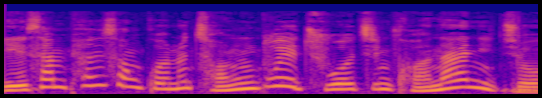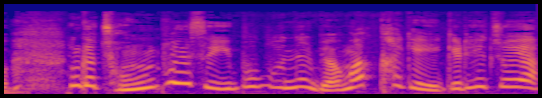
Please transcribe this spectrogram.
예산 편성권은 정부에 주어진 권한이죠. 음. 그러니까 정부에서 이 부분을 명확하게 얘기를 해줘야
